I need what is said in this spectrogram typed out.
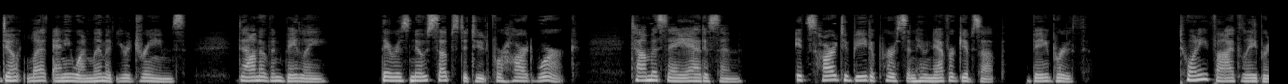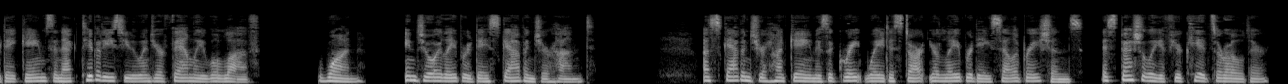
don't let anyone limit your dreams. Donovan Bailey. There is no substitute for hard work. Thomas A. Edison. It's hard to beat a person who never gives up. Babe Ruth. 25 Labor Day games and activities you and your family will love. 1. Enjoy Labor Day scavenger hunt. A scavenger hunt game is a great way to start your Labor Day celebrations, especially if your kids are older.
